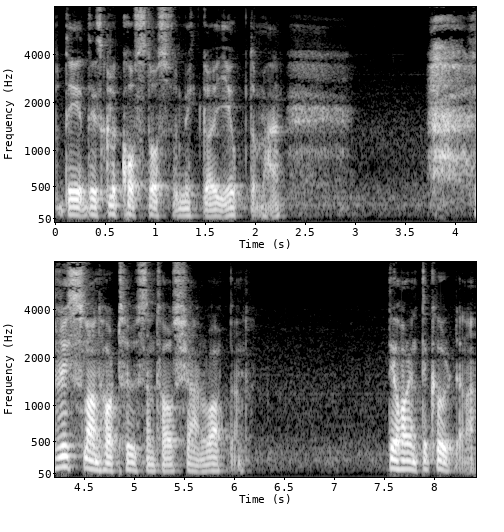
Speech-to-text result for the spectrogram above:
Det, det, skulle kosta oss för mycket att ge upp de här. Ryssland har tusentals kärnvapen. Det har inte kurderna.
